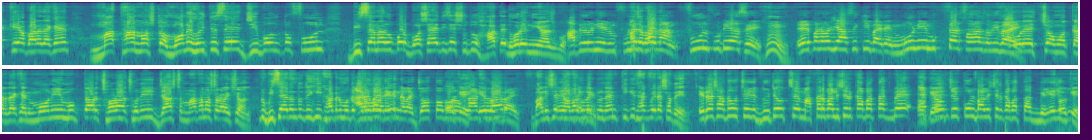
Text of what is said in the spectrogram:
একেবারে দেখেন মাথা নষ্ট মনে হইতেছে জীবন্ত ফুল বিছানার উপর বসায় দিছে শুধু হাতে ধরে নিয়ে আসব। হাতে ধরে নিয়ে ফুলের আচ্ছা ফুল ফুটে আছে। এর পাশাপাশি আছে কি ভাই? দেখেন মনি মুক্তার সরাসরি ভাই। ওরে চমৎকার। দেখেন মণি মুক্তার ছড়াছড়ি জাস্ট মাথা নষ্ট কালেকশন একটু বিছায় দেন তো দেখি খাটের মধ্যে আরে ভাই দেখেন না ভাই যত বড় খাট এবার বালিশের এই কাভারগুলো দেখেন। একটু নেন কি কি থাকবে এটার সাথে? এটার সাথে হচ্ছে যে দুইটা হচ্ছে মাথার বালিশের কাবার থাকবে একটা হচ্ছে কোল বালিশের কাবার থাকবে। এই যে.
